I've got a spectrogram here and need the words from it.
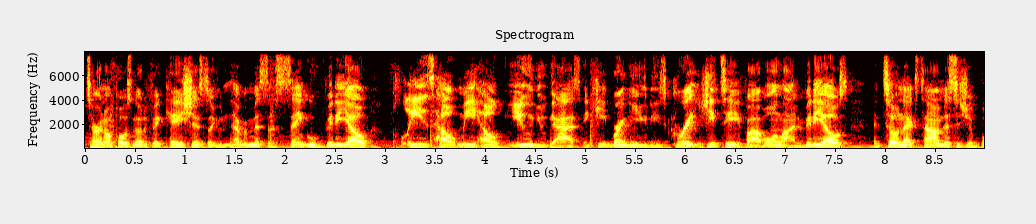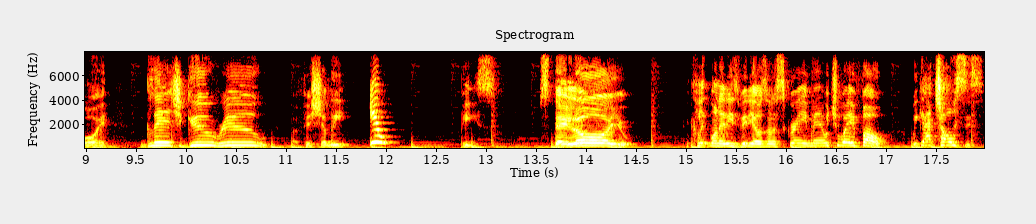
turn on post notifications so you never miss a single video. Please help me help you, you guys, and keep bringing you these great GTA 5 online videos. Until next time, this is your boy, Glitch Guru, officially, ew, peace. Stay loyal. And click one of these videos on the screen, man. What you waiting for? We got choices.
